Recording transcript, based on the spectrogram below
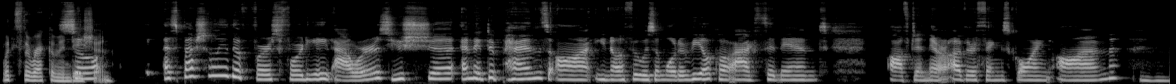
what's the recommendation? So, especially the first 48 hours, you should and it depends on, you know, if it was a motor vehicle accident, often there are other things going on. Mm-hmm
